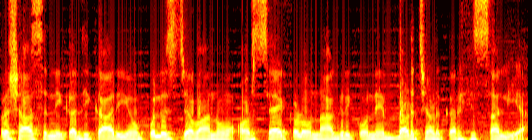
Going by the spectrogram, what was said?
प्रशासनिक अधिकारियों, पुलिस जवानों और सैकड़ों नागरिकों ने बढ़ चढ़कर हिस्सा लिया।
